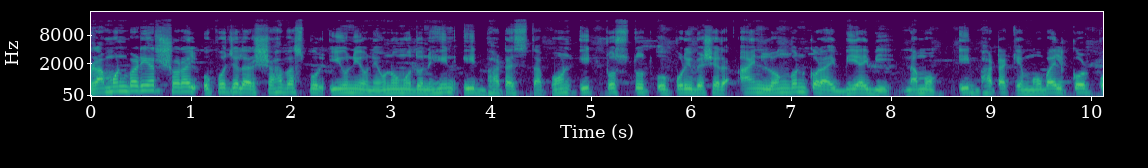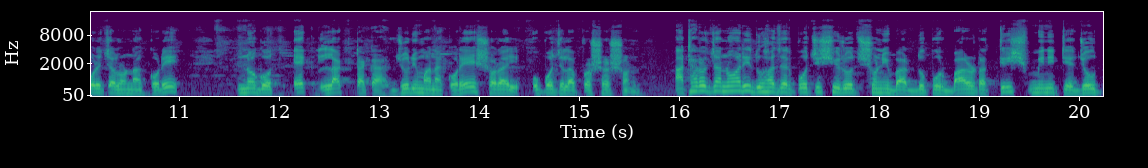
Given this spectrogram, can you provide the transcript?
ব্রাহ্মণবাড়িয়ার সরাইল উপজেলার শাহবাজপুর ইউনিয়নে অনুমোদনহীন ইট ভাটা স্থাপন, ইট প্রস্তুত ও পরিবেশের আইন লঙ্ঘন করায় বিআইবি নামক ইট ভাটাকে মোবাইল কোর্ট পরিচালনা করে নগদ এক লাখ টাকা জরিমানা করে সরাইল উপজেলা প্রশাসন। আঠারো জানুয়ারি দু হাজার পঁচিশে রোজ শনিবার দুপুর বারোটা ত্রিশ মিনিটে যৌথ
